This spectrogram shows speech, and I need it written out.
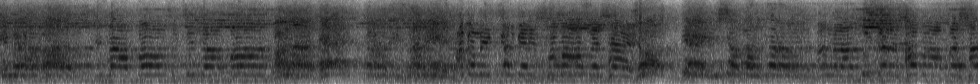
জিন্দাবাদ জিন্দাবাদ আগামীকালকের সমাবেশে। দুটার সমাবেশে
